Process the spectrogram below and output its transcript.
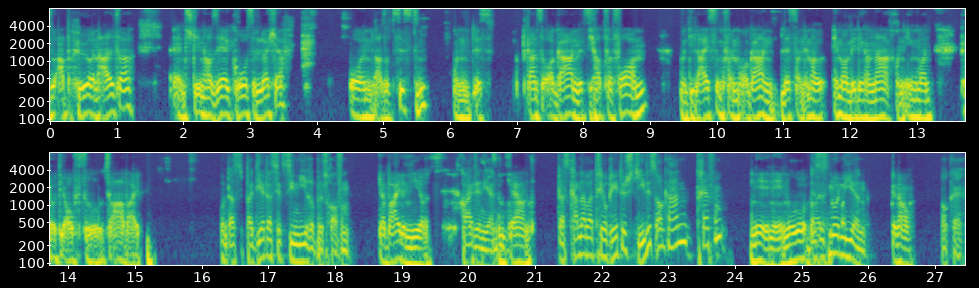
so ab höheren Alter, entstehen halt sehr große Löcher und also Zysten und das ganze Organ wird sich halt verformen und die Leistung von dem Organ lässt dann immer, immer weniger nach und irgendwann hört die auf zu, zu arbeiten. Und das bei dir das jetzt die Niere betroffen? Ja, beide Nieren. Beide Nieren. Entfernt. Das kann aber theoretisch jedes Organ treffen? Nee, nee, nur. Das ist nur Nieren. Genau. Okay.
